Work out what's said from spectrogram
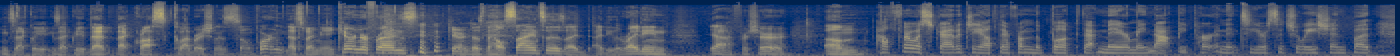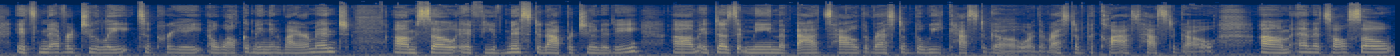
exactly, exactly. That that cross collaboration is so important. That's why me and Karen are friends. Karen does the health sciences. I I do the writing. Yeah, for sure. Um, I'll throw a strategy out there from the book that may or may not be pertinent to your situation, but it's never too late to create a welcoming environment. Um, so if you've missed an opportunity, um, it doesn't mean that that's how the rest of the week has to go or the rest of the class has to go. Um, and it's also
